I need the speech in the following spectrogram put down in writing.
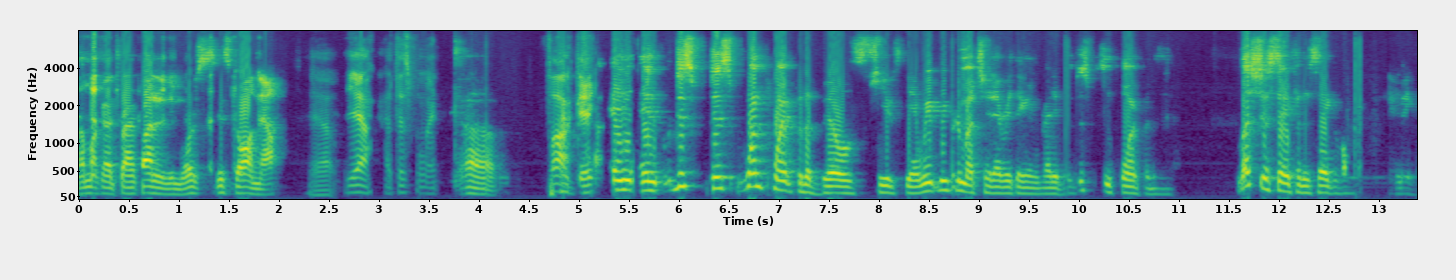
I'm not going to try and find it anymore. It's, it's gone now. yeah. Yeah, at this point, Uh, fuck. Okay. and, and just just one point for the Bills Chiefs game. We, we pretty much hit everything already, but just one point for that. Let's just say, for the sake of argument,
